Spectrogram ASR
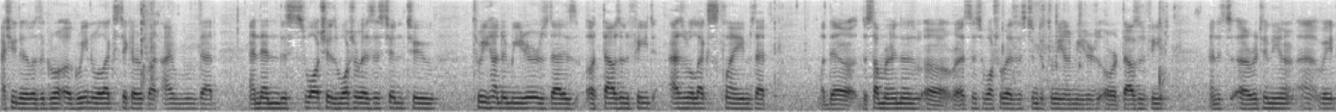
Actually there was a, a, green Rolex sticker but I removed that. And then this watch is water resistant to 300 meters. That is a thousand feet. As Rolex claims that the the Submariner uh, resist water resistant to 300 meters or a thousand feet. And it's uh, written here uh, wait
